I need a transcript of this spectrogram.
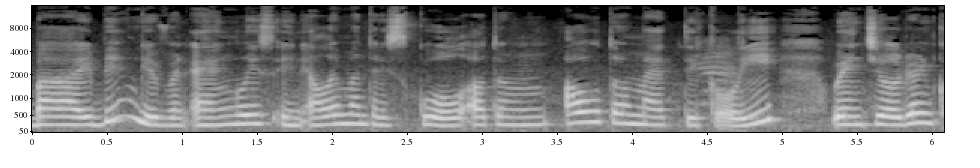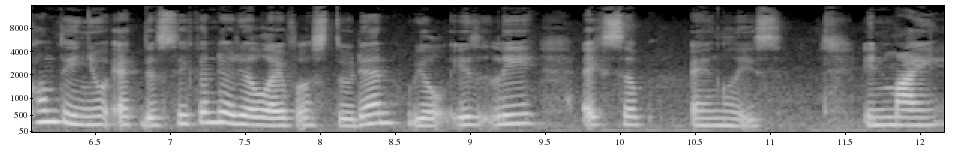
by being given English in elementary school autom automatically, when children continue at the secondary level, student will easily accept English. In my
